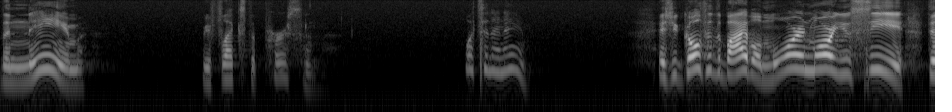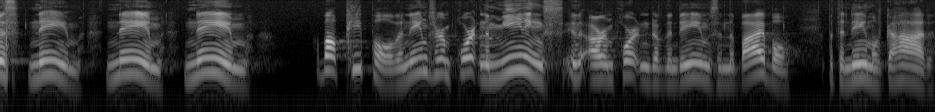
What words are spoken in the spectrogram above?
the name reflects the person. What's in a name? As you go through the Bible, more and more you see this name, name, name about people. The names are important, the meanings are important of the names in the Bible, but the name of God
